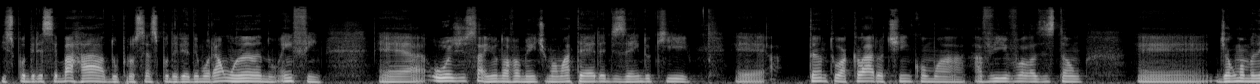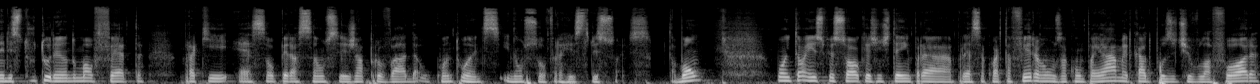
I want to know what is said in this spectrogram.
isso poderia ser barrado, o processo poderia demorar um ano, enfim. É, hoje saiu novamente uma matéria dizendo que é, tanto a Claro, a TIM como a, a Vivo, elas estão é, de alguma maneira estruturando uma oferta para que essa operação seja aprovada o quanto antes e não sofra restrições. Tá bom? Bom, então é isso, pessoal, que a gente tem para essa quarta-feira. Vamos acompanhar mercado positivo lá fora,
